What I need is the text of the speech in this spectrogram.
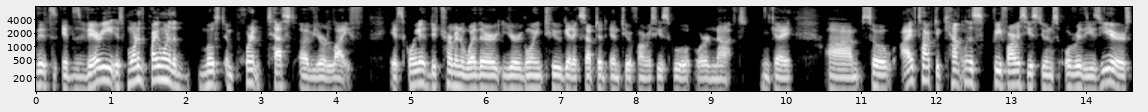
it's it's very it's one of the, probably one of the most important tests of your life. It's going to determine whether you're going to get accepted into a pharmacy school or not. Okay, um, so I've talked to countless pre-pharmacy students over these years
